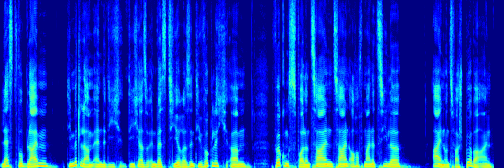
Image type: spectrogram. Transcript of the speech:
lässt. Wo bleiben die Mittel am Ende, die ich, die ich also investiere? Sind die wirklich ähm, wirkungsvoll und zahlen, zahlen auch auf meine Ziele ein und zwar spürbar ein.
